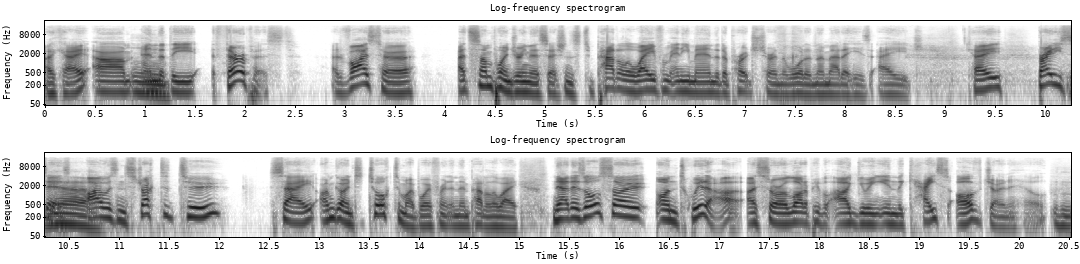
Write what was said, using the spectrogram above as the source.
Okay. Um, And that the therapist advised her at some point during their sessions to paddle away from any man that approached her in the water, no matter his age. Okay. Brady says, Yeah. I was instructed to say, I'm going to talk to my boyfriend and then paddle away. Now, there's also on Twitter, I saw a lot of people arguing in the case of Jonah Hill, mm-hmm.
